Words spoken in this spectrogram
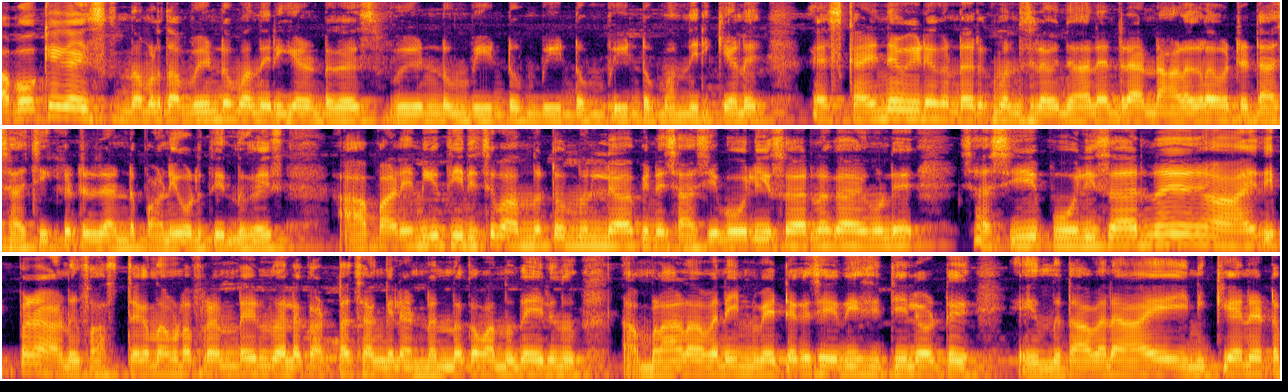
അപ്പോൾ ഓക്കെ ഗൈസ് നമ്മളിതാ വീണ്ടും വന്നിരിക്കുകയാണ്. ഗൈസ് വീണ്ടും വീണ്ടും വീണ്ടും വീണ്ടും വന്നിരിക്കുകയാണ്. ഗൈസ് കഴിഞ്ഞ വീഡിയോ കണ്ടവർക്ക് മനസ്സിലാവും. ഞാൻ എന്റെ രണ്ട് ആളുകളെ വിട്ടിട്ട് ആ ശശിക്ക് ഇട്ടിട്ട് രണ്ട് പണി കൊടുത്തിരുന്നു ഗൈസ് ആ പണി എനിക്ക് തിരിച്ച് വന്നിട്ടൊന്നുമില്ല. പിന്നെ ശശി പോലീസുകാരനൊക്കെ ആയതുകൊണ്ട് ശശി പോലീസുകാരന് ആയത് ഇപ്പോഴാണ്. ഫസ്റ്റൊക്കെ നമ്മുടെ ഫ്രണ്ടായിരുന്നു നല്ല കട്ട ചങ്കിൽ എണ്ണെന്നൊക്കെ വന്നതായിരുന്നു. നമ്മളാണ് അവനെ ഇൻവൈറ്റൊക്കെ ചെയ്ത് ഈ സിറ്റിയിലോട്ട് എന്നിട്ട് അവനായ എനിക്ക് തന്നെയായിട്ട്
